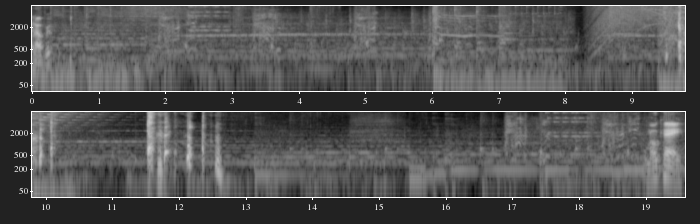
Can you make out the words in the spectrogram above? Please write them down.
Help it. I'm okay.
